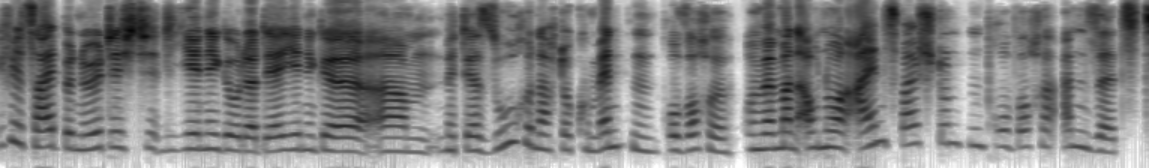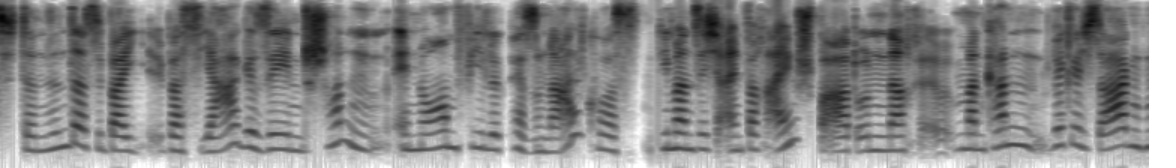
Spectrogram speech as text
wie viel Zeit benötigt diejenige oder derjenige ähm, mit der Suche nach Dokumenten pro Woche. Und wenn man auch nur ein, zwei Stunden pro Woche ansetzt, dann sind das über, übers Jahr gesehen schon enorm viele Personalkosten, die man sich einfach einspart. Und nach, äh, man kann wirklich sagen,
